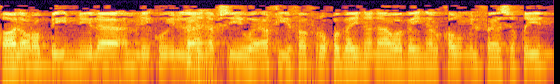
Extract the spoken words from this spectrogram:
قال رب إني لا أملك إلا نفسي وأخي فافرق بيننا وبين القوم الفاسقين.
